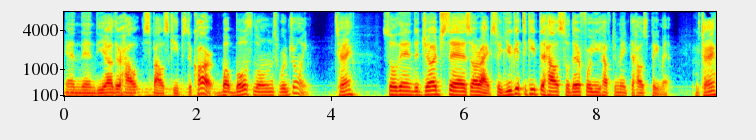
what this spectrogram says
and then the other house spouse keeps the car. But both loans were joint. Okay. So then the judge says, "All right, so you get to keep the house, so therefore you have to make the house payment." Okay.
